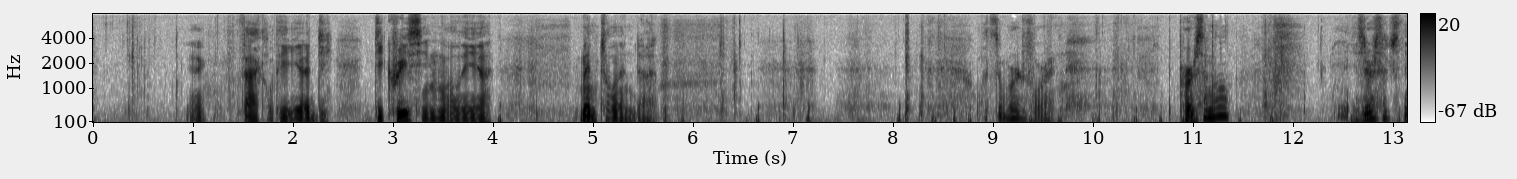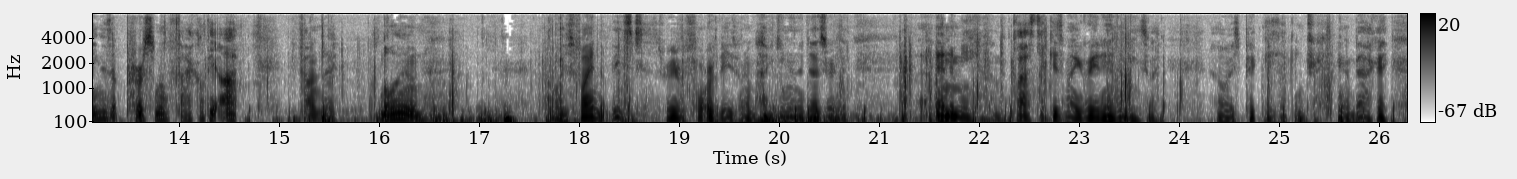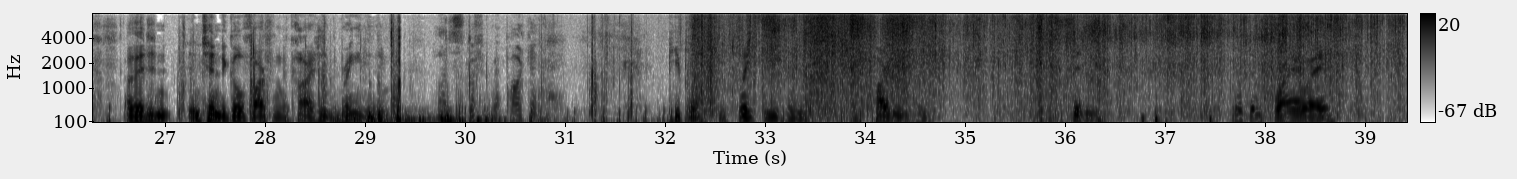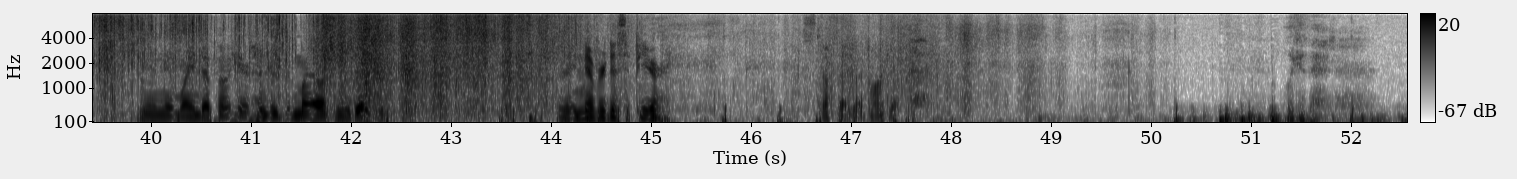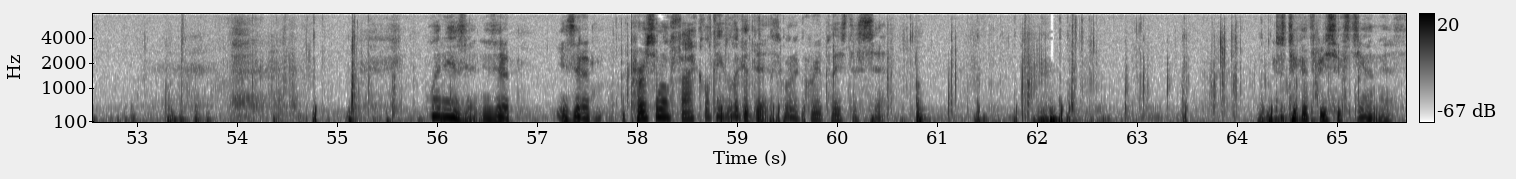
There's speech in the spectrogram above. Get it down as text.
uh, faculty uh, de- decreasing while the uh, mental and uh, what's the word for it? Personal? Is there such thing as a personal faculty? Ah, found a balloon. I always find at least three or four of these when I'm hiking in the desert. And enemy, plastic is my great enemy, so I always pick these up and bring them back. I, although I didn't intend to go far from the car, I didn't bring anything. I'll just stuff it in my pocket. People inflate these in, in parties in cities, let them fly away, and they wind up out here hundreds of miles in the desert, where they never disappear. Stuff that in my pocket. Look at that. What is it? Is it a is it a personal faculty? Look at this. What a great place to sit. Just take a 360 on this.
